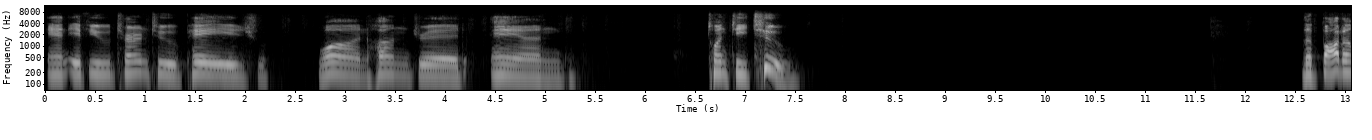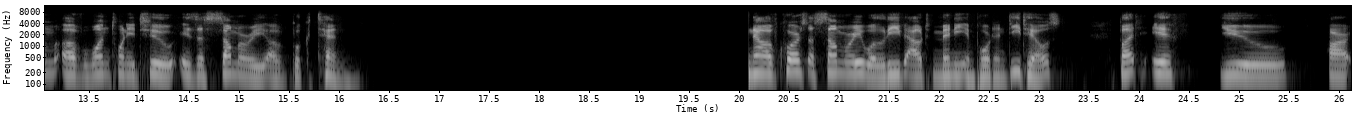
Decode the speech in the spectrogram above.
And if you turn to page 122, The bottom of 122 is a summary of book 10. Now, of course, a summary will leave out many important details, but if you are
